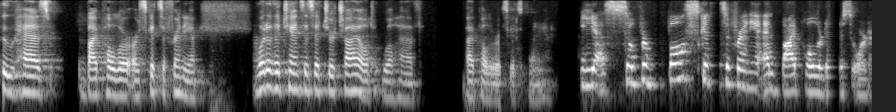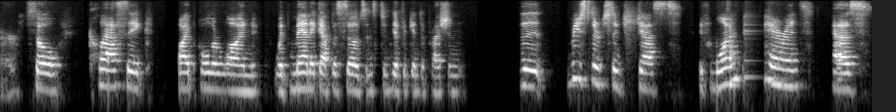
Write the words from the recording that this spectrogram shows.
who has bipolar or schizophrenia, what are the chances that your child will have bipolar or schizophrenia? Yes. So for both schizophrenia and bipolar disorder, so classic bipolar 1 with manic episodes and significant depression, the research suggests if one parent has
